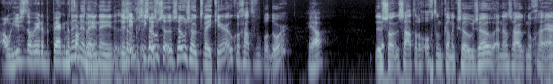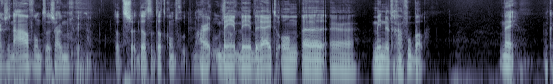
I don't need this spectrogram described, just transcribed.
Oh, hier zit alweer de beperkende Nee, nee, factor nee. in. nee. Dus Zo- in principe is- sowieso, sowieso twee keer, ook al gaat de voetbal door. Ja. Dus dan, zaterdagochtend kan ik sowieso. En dan zou ik nog eh, ergens in de avond eh, zou ik nog kunnen. Dat, is, dat, dat komt goed. Maar ben je, ben je bereid om eh, eh, minder te gaan voetballen? Nee. Oké,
